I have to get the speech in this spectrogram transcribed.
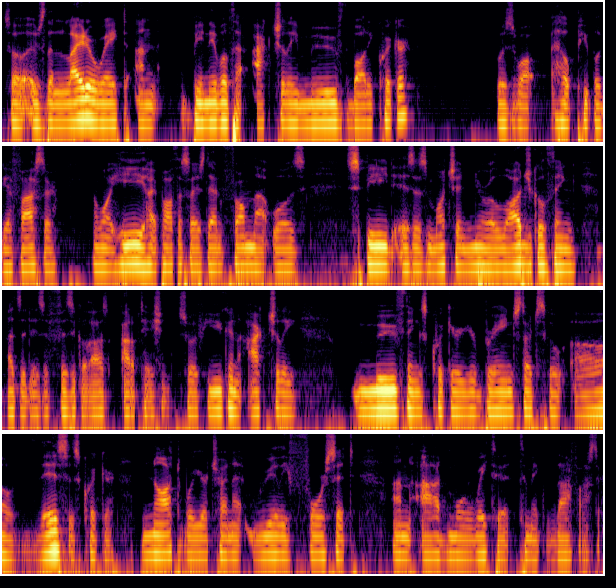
So it was the lighter weight and being able to actually move the body quicker was what helped people get faster. And what he hypothesized then from that was speed is as much a neurological thing as it is a physical as- adaptation. So if you can actually move things quicker, your brain starts to go, oh, this is quicker, not where you're trying to really force it and add more weight to it to make that faster.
